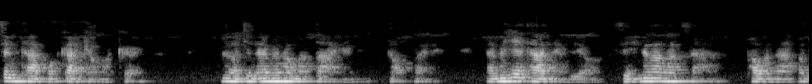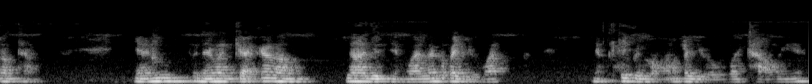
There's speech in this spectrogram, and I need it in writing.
เส้นทางของการกลับมาเกิดเราจะได้ไม่ต้องมาตายกันต่อไปแต่ไม่ใช่ทานอย่างเดียวสิ่งก็ต้องรักษา ภาวนาก็ต้องทำอย่างในวันเกิดก็ลองลาหยุดอย่างวันแล้วก็ไปอยู่วัด อย่างที่เป็นหมอไปอยู่บนเขาอย่างเงี้ย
